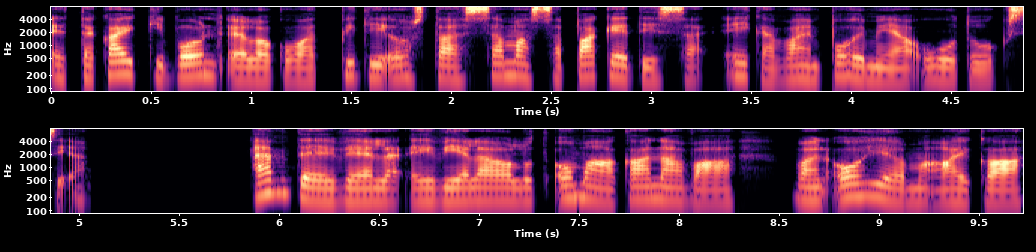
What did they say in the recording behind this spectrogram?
että kaikki Bond-elokuvat piti ostaa samassa paketissa eikä vain poimia uutuuksia. MTVllä ei vielä ollut omaa kanavaa, vaan ohjelma-aikaa,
